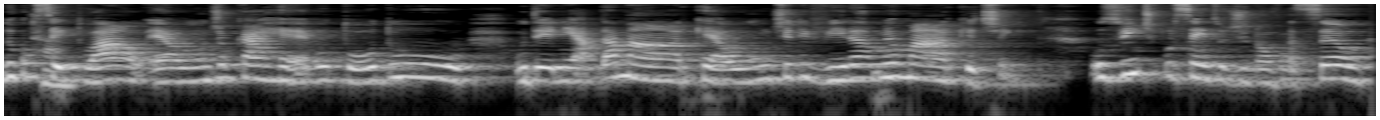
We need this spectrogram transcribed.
No tá. conceitual tá. é onde eu carrego todo o DNA da marca, é onde ele vira meu marketing. Os 20% de inovação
